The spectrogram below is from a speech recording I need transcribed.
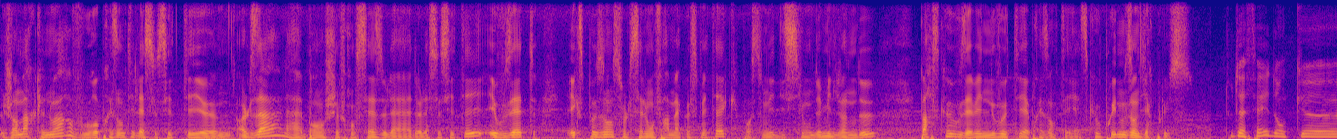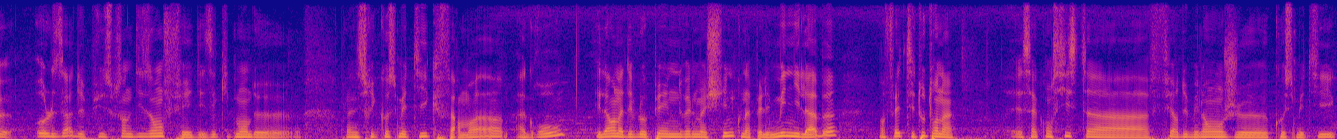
Jean-Marc Lenoir, vous représentez la société euh, Olza, la branche française de la, de la société, et vous êtes exposant sur le salon Pharmacosmétech pour son édition 2022 parce que vous avez une nouveauté à présenter. Est-ce que vous pouvez nous en dire plus? Tout à fait. Donc, euh, Olza, depuis 70 ans, fait des équipements de l'industrie cosmétique, pharma, agro. Et là, on a développé une nouvelle machine qu'on appelle Mini Lab. En fait, c'est tout en un. Et ça consiste à faire du mélange euh, cosmétique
